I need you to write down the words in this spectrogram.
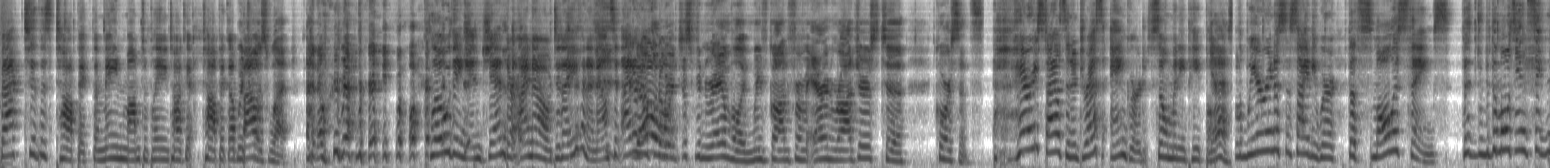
Back to this topic, the main mom complaining talk, topic up Which about was what? I don't remember anymore. clothing and gender. I know. Did I even announce it? I don't know. No, we've just been rambling. We've gone from Aaron Rodgers to corsets. Harry Styles in a dress angered so many people. Yes. We're in a society where the smallest things, the, the most insignificant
